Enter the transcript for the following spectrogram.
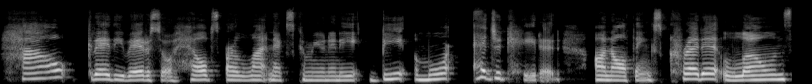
how Crediverso helps our Latinx community be more educated on all things credit, loans,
